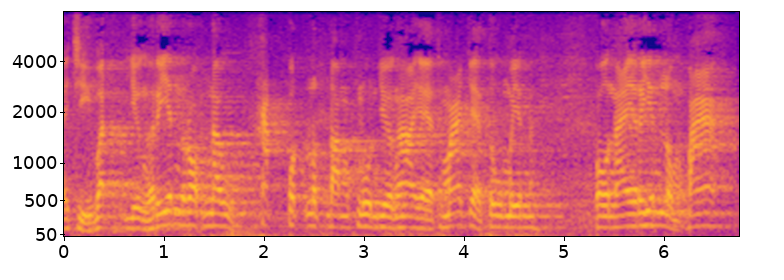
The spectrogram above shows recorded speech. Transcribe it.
នៃជីវិតយើងរៀនរស់នៅហាត់ពុតលុតដំខ្លួនយើងហើយអាត្មាចេះទូមានបងឯងរៀនលំបាកណា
